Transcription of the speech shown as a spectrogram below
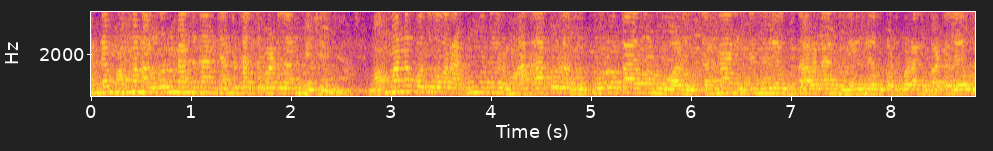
అంటే మమ్మ నలుగురు పెంచడానికి ఎంత కష్టపడ్డది అనిపించింది. మమ్మన్న కొద్దిగా రకం ఉంది మా తాత వాళ్ళు అసలు పూర్వకాలంలో వాళ్ళు తినడానికి తిండి లేదు తాగడానికి నీళ్ళు లేదు కట్టుకోవడానికి బట్ట లేదు.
